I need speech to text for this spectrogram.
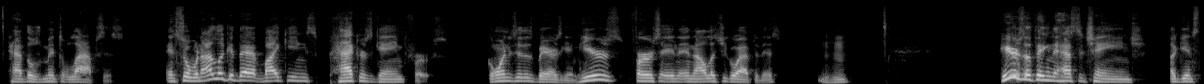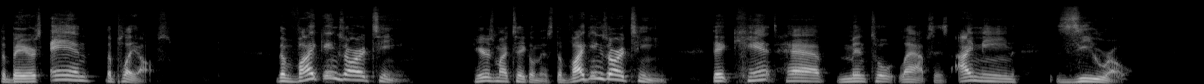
have those mental lapses. And so when I look at that Vikings Packers game first, going into this Bears game. Here's first, and, and I'll let you go after this. Mm-hmm. Here's the thing that has to change against the Bears and the playoffs. The Vikings are a team. Here's my take on this the Vikings are a team that can't have mental lapses. I mean, zero,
